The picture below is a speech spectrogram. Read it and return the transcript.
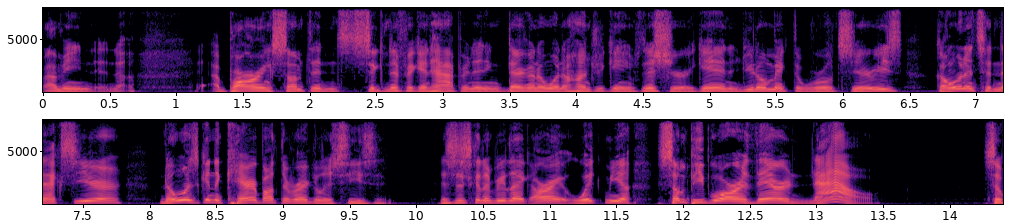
I mean, barring something significant happening, they're going to win 100 games this year again. And you don't make the World Series, going into next year, no one's going to care about the regular season. It's just going to be like, all right, wake me up. Some people are there now. So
